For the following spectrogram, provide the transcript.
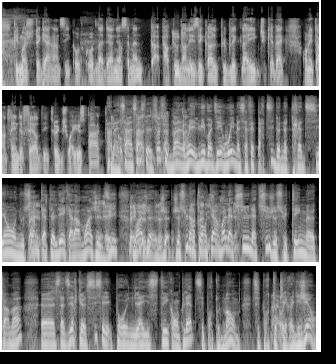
puis moi, je te garantis qu'au cours de la dernière semaine, partout dans les écoles publiques laïques du Québec, on est en train de faire des trucs joyeuses Pâques. Ah ben ça, ça, ça, c'est bon. Oui, lui il va dire oui, mais ça fait partie de notre tradition. Nous sommes ben, catholiques. Alors moi, je dis, ben, moi, je, je, je, suis dans ton camp. Moi là-dessus, là-dessus, je suis team euh, Thomas. Euh, C'est-à-dire que si c'est pour une laïcité complète c'est pour tout le monde. C'est pour ben toutes les religions.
